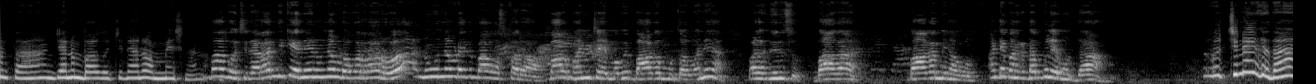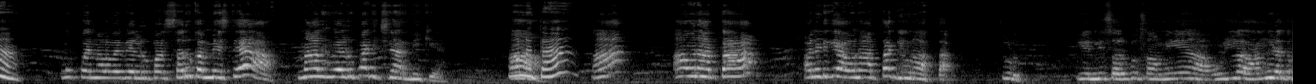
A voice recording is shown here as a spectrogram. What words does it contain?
అత్త జనం బాగా వచ్చినారు అమ్మేసినాను. బాగా వచ్చినారు అందుకే నేను ఉన్నప్పుడు ఒకరు రారు? నువ్వు ఉన్నప్పుడు అయితే బాగా వస్తారా? బాగా మంచి అమ్మవి బాగా అమ్ముతావు అని వాళ్ళకి తెలుసు. బాగా బాగా అమ్మినావు. అంటే మనకు డబ్బులు ఏముద్దా? వచ్చినాయి కదా. ముప్పై నలభై వేల రూపాయలు సరుకు అమ్మేస్తే నాలుగు వేల రూపాయలు ఇచ్చినారు నీకే. అవునత్త? అవునా అత్త? అన్నిటికీ అవునా అత్త? గివునా అత్త? చూడు. ఎన్ని సరుకులు స్వామి? ఆ ఊళ్ళో అంగడి అంతా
